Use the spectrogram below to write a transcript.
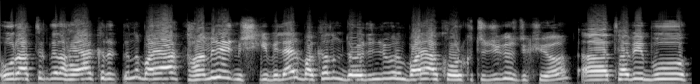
uğrattıkları hayal kırıklığını bayağı tamir etmiş gibiler. Bakalım 4. bölüm bayağı korkutucu gözüküyor. Aa, tabii bu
